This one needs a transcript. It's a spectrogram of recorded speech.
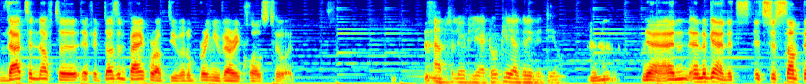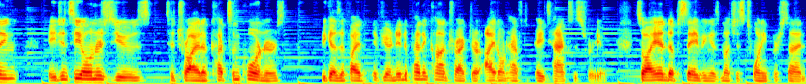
That's enough to, if it doesn't bankrupt you, it'll bring you very close to it. Absolutely, I totally agree with you. Mm-hmm. Yeah, and and again, it's it's just something agency owners use to try to cut some corners because if I if you're an independent contractor, I don't have to pay taxes for you. So I end up saving as much as 20%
